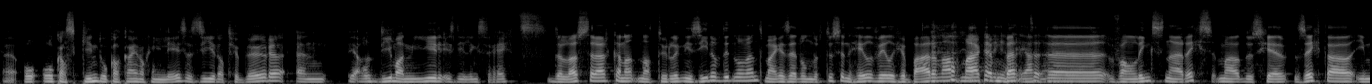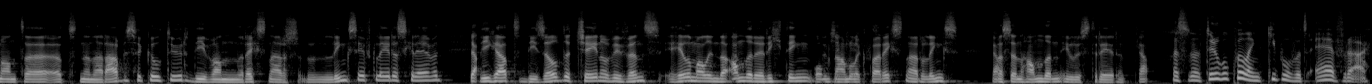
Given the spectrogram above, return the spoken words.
Eh, ook als kind, ook al kan je nog niet lezen, zie je dat gebeuren. En ja, op die manier is die links-rechts. De luisteraar kan het natuurlijk niet zien op dit moment, maar je bent ondertussen heel veel gebaren aan het maken, Bert, ja, eh, van links naar rechts. Maar dus jij zegt dat iemand eh, uit een Arabische cultuur, die van rechts naar links heeft leren schrijven, Ja. die gaat diezelfde chain of events helemaal in de andere richting, Omgekeerd. namelijk van rechts naar links, Ja. met zijn handen illustreren. Dat is natuurlijk ook wel een kip of het ei vraag.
